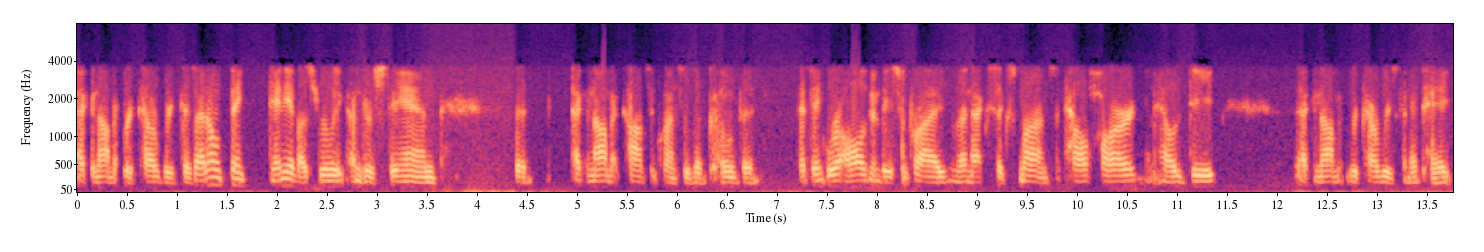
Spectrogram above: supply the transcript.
economic recovery, because I don't think any of us really understand economic consequences of COVID. I think we're all going to be surprised in the next six months how hard and how deep the economic recovery is going to take.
